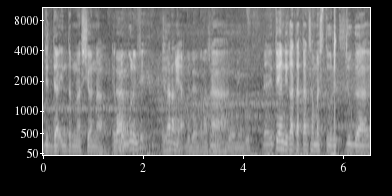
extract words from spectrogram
Jeda internasional. Eh, Dan- sih? Sekarang ya? jeda internasional Nah. dua minggu Dan itu yang dikatakan sama Sturridge juga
